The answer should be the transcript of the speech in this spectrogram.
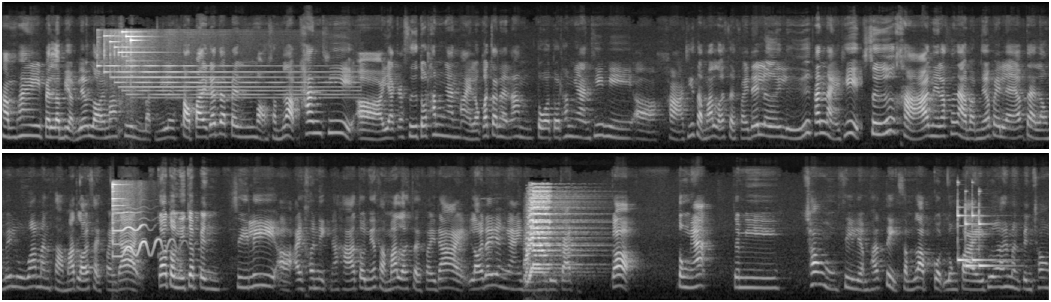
ทำให้เป็นระเบียบเรียบร้อยมากขึ้นแบบนี้เลย ต่อไปก็จะเป็นเหมาะสำหรับท่านที่ออยากจะซื้อโต๊ะทำงานใหม่ เราก็จะแนะนำตัวโต๊ะทำงานที่มีขาที่สามารถร้อยสายไฟได้เลย หรือท่านไหนที่ซื้อขาในลักษณะแบบเนี้ยไปแล้ว แต่เราไม่รู้ว่ามันสามารถร้อยสายไฟได้ ก็ตัวนี้จะเป็นซีรีส์ไอคอนิกนะคะตัวนี้สามารถร้อยสายไฟได้ร้อยได้ยังไงเดี๋ยวมาดูกัน ก็ตรงเนี้ยจะมีช่องสี่เหลี่ยมพลาสติกสำหรับกดลงไปเพื่อให้มันเป็นช่อง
